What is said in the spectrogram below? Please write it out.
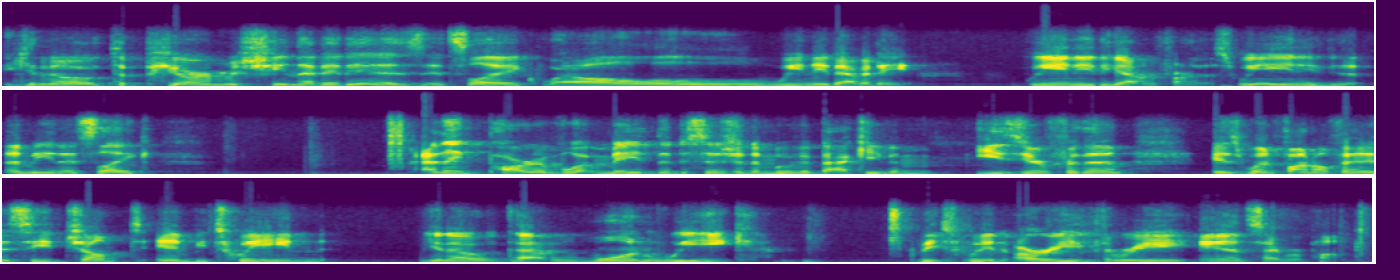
you know, the PR machine that it is, it's like, well, we need to have a date. We need to get in front of this. We need to. I mean, it's like, I think part of what made the decision to move it back even easier for them is when Final Fantasy jumped in between, you know, that one week between RE3 and Cyberpunk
